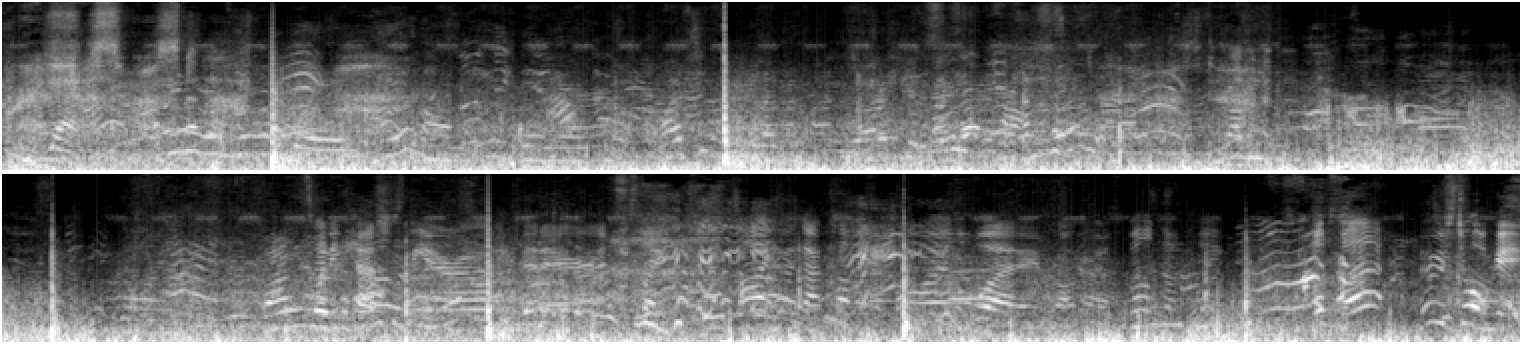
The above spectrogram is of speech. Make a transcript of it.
precious must have. When he catches the arrow in midair, it's like, oh, you had that coming a mile away. Rob goes, well done, Blake. What's that? Who's talking?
